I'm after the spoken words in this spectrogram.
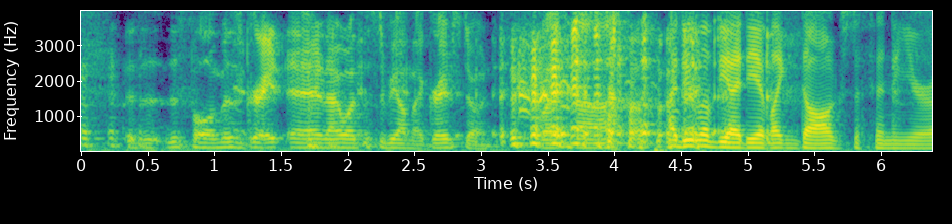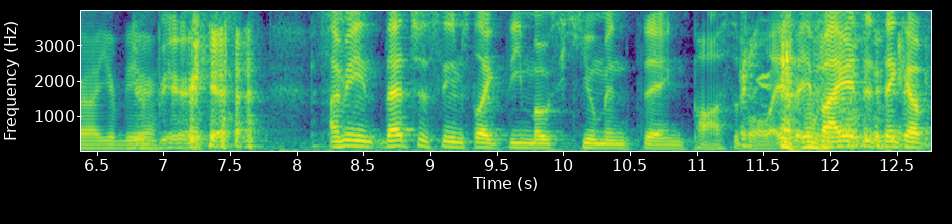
this, is, this poem is great, and I want this to be on my gravestone. But, uh, I do love the idea of like dogs defending your uh, your beer. your beer. yeah. I mean, that just seems like the most human thing possible. If, if I had to think of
